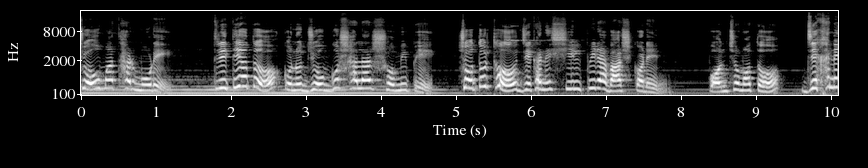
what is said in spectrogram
চৌমাথার মোড়ে, তৃতীয়ত কোনো যজ্ঞশালার সমীপে, চতুর্থ যেখানে শিল্পীরা বাস করেন, পঞ্চমত যেখানে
